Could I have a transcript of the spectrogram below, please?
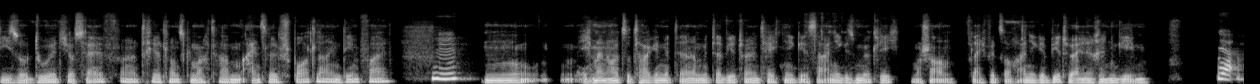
die so Do-it-yourself-Triathlons gemacht haben, Einzelsportler in dem Fall. Mhm. Ich meine, heutzutage mit der, mit der virtuellen Technik ist da einiges möglich. Mal schauen. Vielleicht wird's auch einige virtuelle Rennen geben. Ja,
